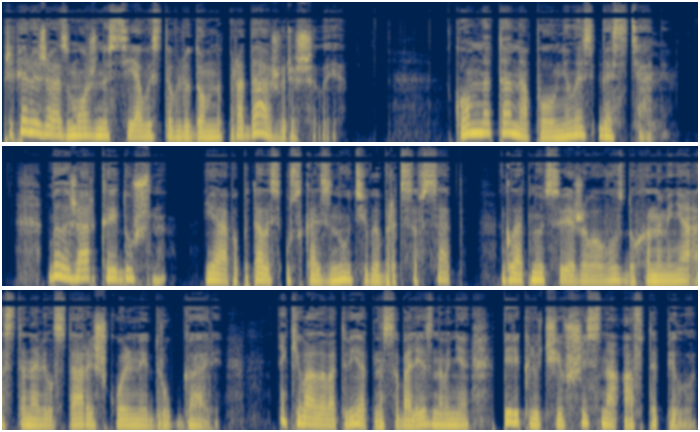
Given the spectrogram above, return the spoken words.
При первой же возможности я выставлю дом на продажу, решила я. Комната наполнилась гостями. Было жарко и душно. Я попыталась ускользнуть и выбраться в сад, глотнуть свежего воздуха, но меня остановил старый школьный друг Гарри — я в ответ на соболезнование, переключившись на автопилот.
